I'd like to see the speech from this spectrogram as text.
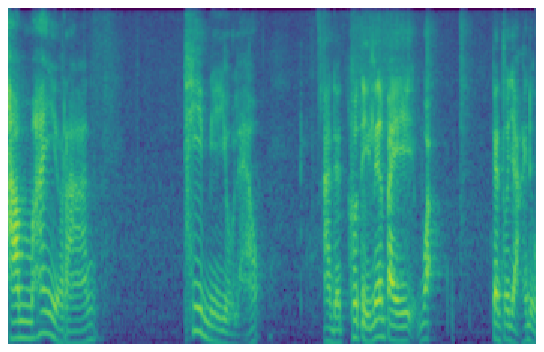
ทำให้ร้านที่มีอยู่แล้วอะเดี๋ยวครูติเลื่อนไปว่าเป็นตัวอย่างให้ดู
